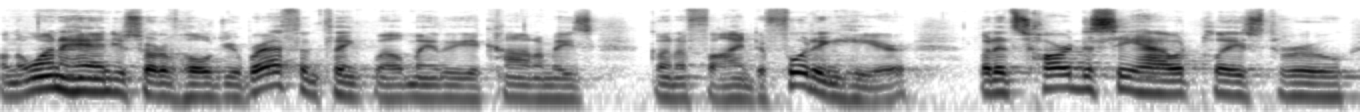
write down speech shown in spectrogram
on the one hand, you sort of hold your breath and think, well, maybe the economy's going to find a footing here, but it's hard to see how it plays through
